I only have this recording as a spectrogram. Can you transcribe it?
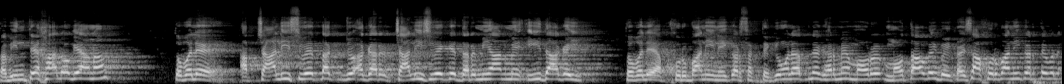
तब इंतकाल हो गया ना? तो बोले, अब चालीसवें तक जो अगर चालीसवें के दरमियान में ईद आ गई तो बोले, अब कुर्बानी नहीं कर सकते। क्यों बोले, अपने घर में मौता हो गई भाई, कैसा कुर्बानी करते बोले?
